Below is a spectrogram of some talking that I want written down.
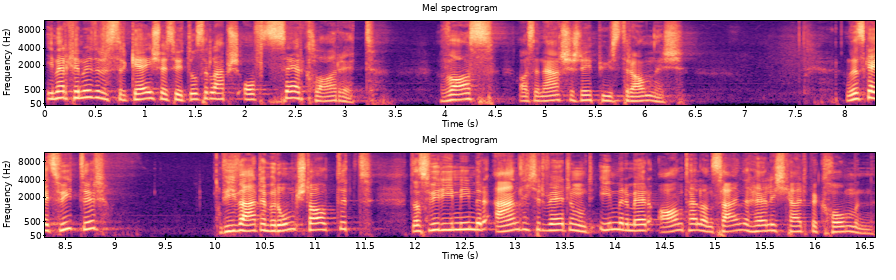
ich merke immer wieder, dass der Geist, wenn du es erlebst, oft sehr klar redet, was als der nächste Schritt bei uns dran ist. Und jetzt geht es weiter. Wie werden wir umgestaltet? Dass wir ihm immer ähnlicher werden und immer mehr Anteil an seiner Herrlichkeit bekommen.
